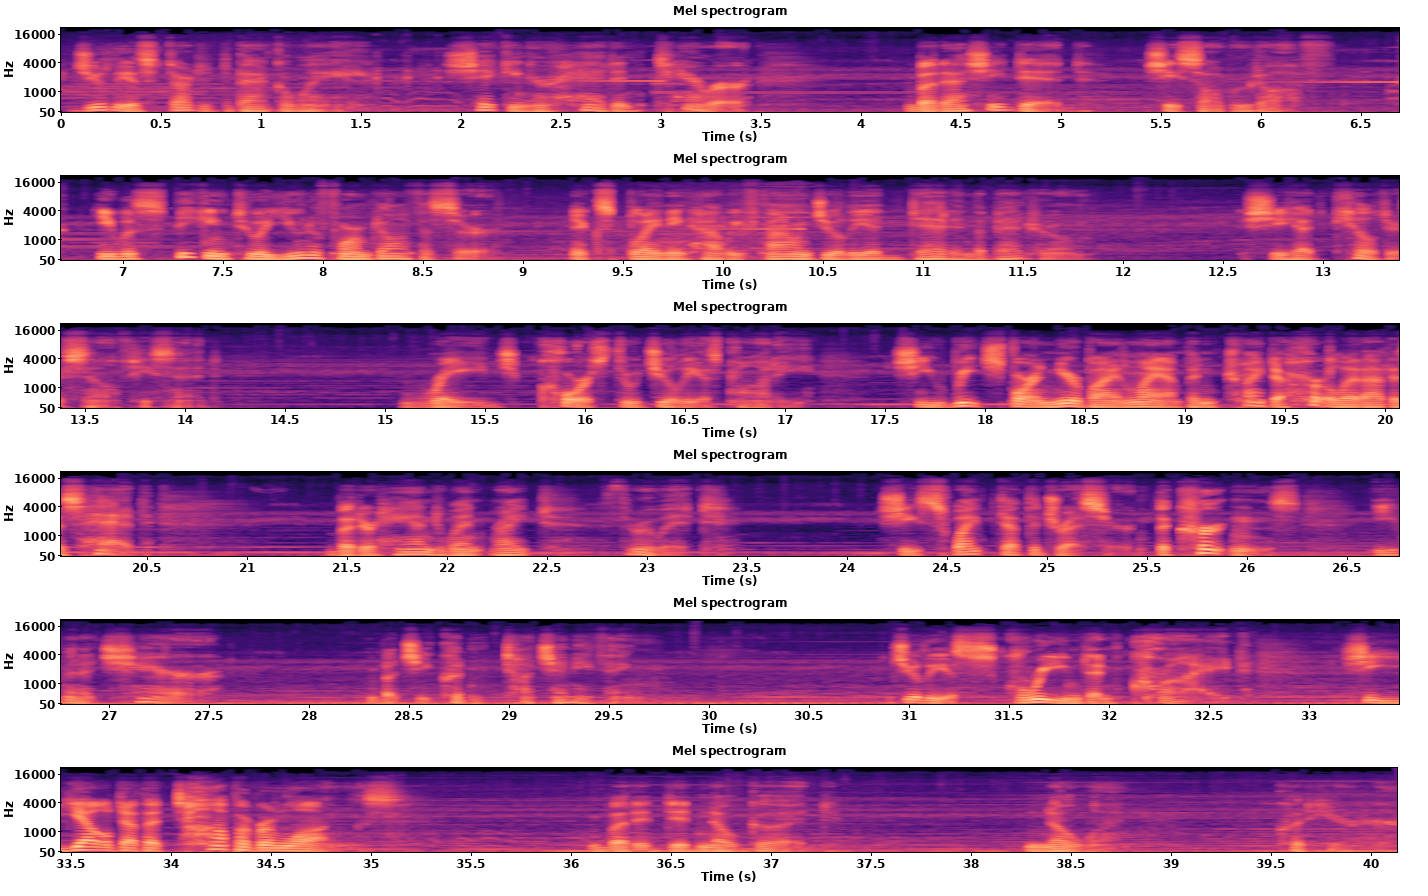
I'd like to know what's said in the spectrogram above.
Julia started to back away, shaking her head in terror. But as she did, she saw Rudolph. He was speaking to a uniformed officer, explaining how he found Julia dead in the bedroom. She had killed herself, he said. Rage coursed through Julia's body. She reached for a nearby lamp and tried to hurl it at his head, but her hand went right through it. She swiped at the dresser, the curtains, even a chair, but she couldn't touch anything. Julia screamed and cried. She yelled at the top of her lungs, but it did no good. No one could hear her.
